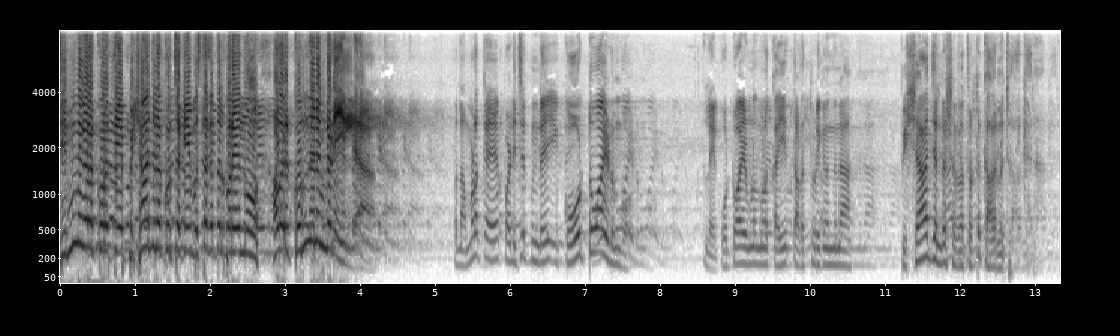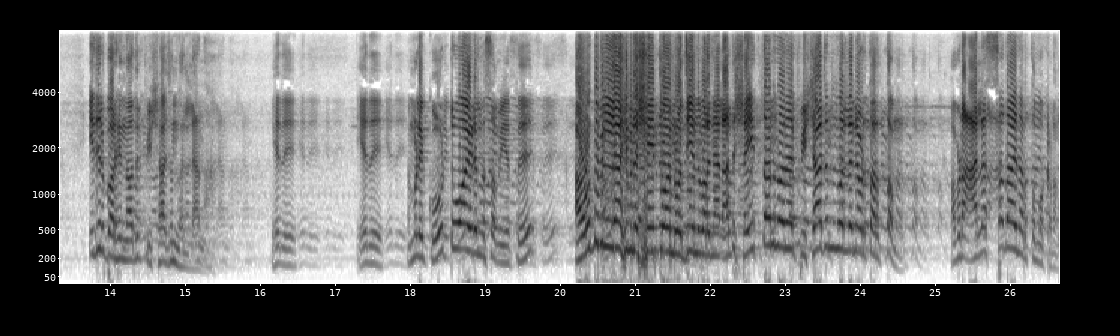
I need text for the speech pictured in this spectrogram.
ജിന്നുകളെ കുറിച്ച് പിശാചിനെ കുറിച്ചൊക്കെ ഈ പുസ്തകത്തിൽ പറയുന്നു അവർക്കൊന്നിനും കഴിയില്ല അപ്പൊ നമ്മളൊക്കെ പഠിച്ചിട്ടുണ്ട് ഈ കോട്ടുവായിടുമ്പോ അല്ലേ കോട്ടുവായിടുമ്പോൾ നമ്മൾ കൈ തടച്ചു പിടിക്കണമെന്നാ പിശാചന്റെ ശരണത്തൊട്ട് കാരണം ചോദിക്കാനാ. ഇതിൽ പറയുന്ന അത് പിശാചൊന്നുമല്ല അല്ല ഏത്? ഏത്? നമ്മൾ ഈ കോട്ടുവായിടുന്ന സമയത്ത് അഴുതുബില്ലാഹിമിനെ ഷെയ്ത്താൻ റജി എന്ന് പറഞ്ഞാൽ അത് ഷെയ്ത്താൻ എന്ന് പറഞ്ഞാൽ പിശാജ് എന്നല്ല അവിടുത്തെ അർത്ഥം. അവിടെ അലസത എന്ന് അർത്ഥം വെക്കണം.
